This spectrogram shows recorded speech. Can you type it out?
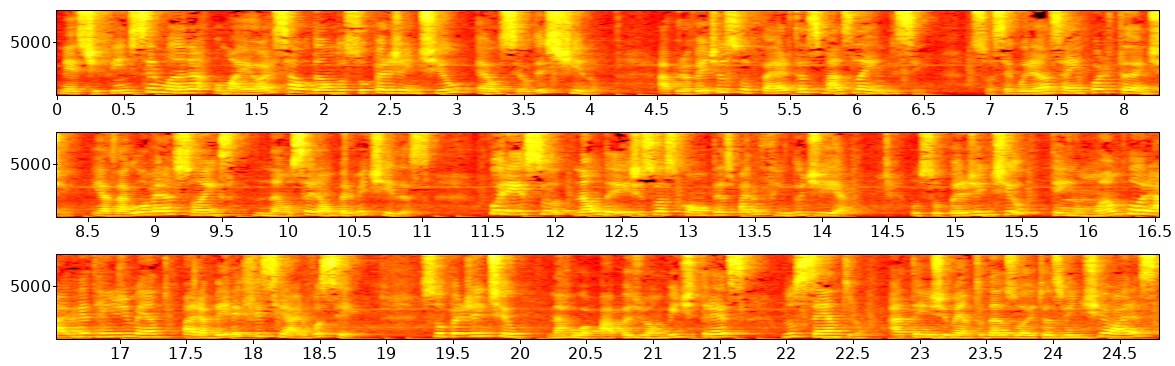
neste fim de semana o maior saldão do Super Gentil é o seu destino. Aproveite as ofertas, mas lembre-se, sua segurança é importante e as aglomerações não serão permitidas. Por isso, não deixe suas compras para o fim do dia. O Super Gentil tem um amplo horário de atendimento para beneficiar você. Super Gentil, na rua Papa João 23, no centro. Atendimento das 8 às 20 horas,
